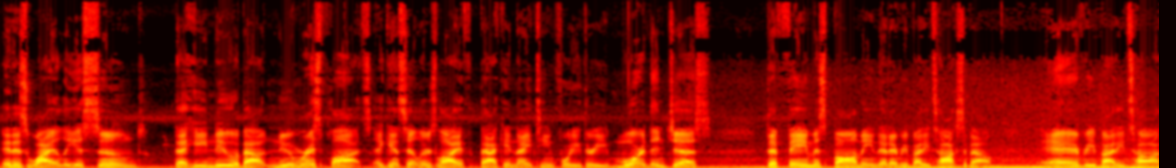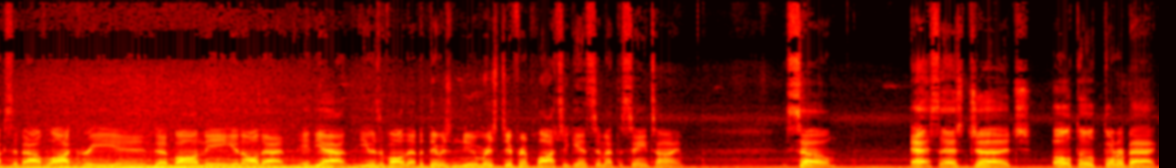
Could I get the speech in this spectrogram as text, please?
it is widely assumed that he knew about numerous plots against Hitler's life back in 1943, more than just the famous bombing that everybody talks about. Everybody talks about Valkyrie and the bombing and all that. And yeah, he was involved in that, but there was numerous different plots against him at the same time. So, SS Judge Otto Thorbecke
